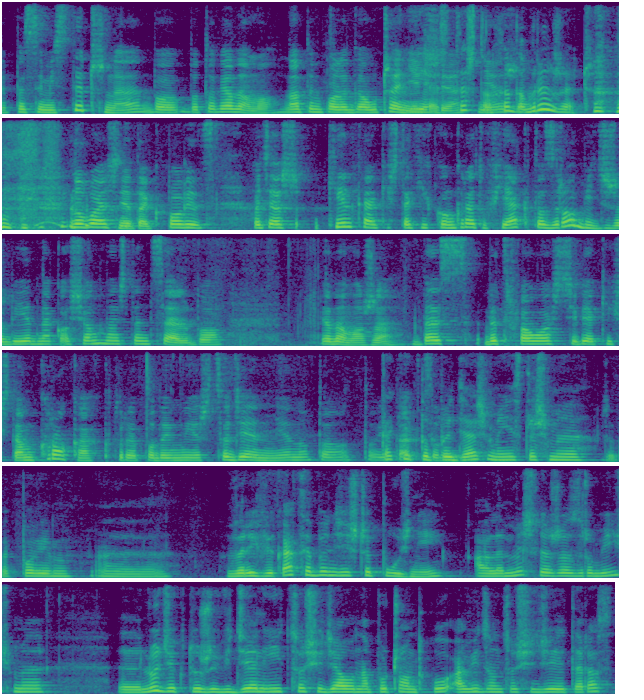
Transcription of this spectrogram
y, pesymistyczne, bo, bo to wiadomo, na tym polega uczenie jest się. Jest też trochę dobrych rzeczy. No właśnie, tak powiedz chociaż kilka jakichś takich konkretów, jak to zrobić, żeby jednak osiągnąć ten cel, bo wiadomo, że bez wytrwałości w jakichś tam krokach, które podejmujesz codziennie, no to, to tak, i tak jak to co powiedziałaś, my jesteśmy, że tak powiem, yy, weryfikacja będzie jeszcze później, ale myślę, że zrobiliśmy ludzie, którzy widzieli, co się działo na początku, a widzą, co się dzieje teraz,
